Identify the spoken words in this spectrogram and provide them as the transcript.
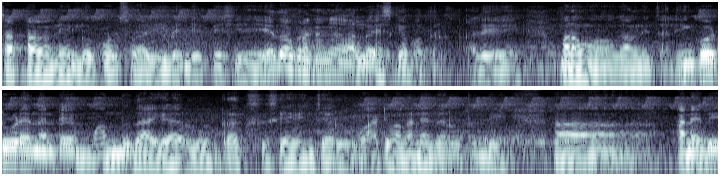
చట్టాలని లూపోల్స్ అది ఇది అని చెప్పేసి ఏదో ఒక రకంగా వాళ్ళు ఎస్కేప్ అవుతారు. అది మనం గమనించాలి. ఇంకోటి కూడా ఏంటంటే మందు తాగారు డ్రగ్స్ సేవించారు వాటి వల్లనే జరుగుతుంది. అనేది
